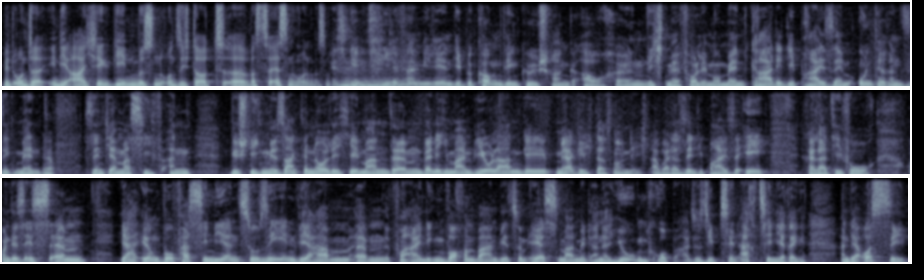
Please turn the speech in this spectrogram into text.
mitunter in die Arche gehen müssen und sich dort äh, was zu essen holen müssen. Es gibt viele Familien, die bekommen den Kühlschrank auch äh, nicht mehr voll im Moment. Gerade die Preise im unteren Segment Ja. sind ja massiv angestiegen. Mir sagte neulich jemand, ähm, wenn ich in meinen Bioladen gehe, merke ich das noch nicht. Aber da sind die Preise eh relativ hoch. Und es ist ähm, ja irgendwo faszinierend zu sehen. Wir haben ähm, vor einigen Wochen waren wir zum ersten Mal mit einer Jugendgruppe, also 17, 18-Jährige, an der Ostsee.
